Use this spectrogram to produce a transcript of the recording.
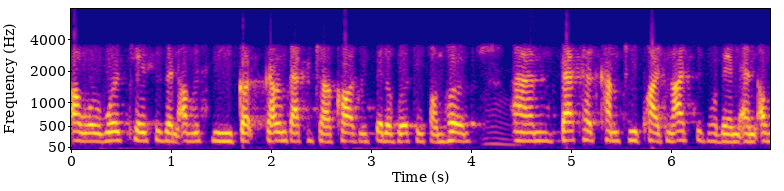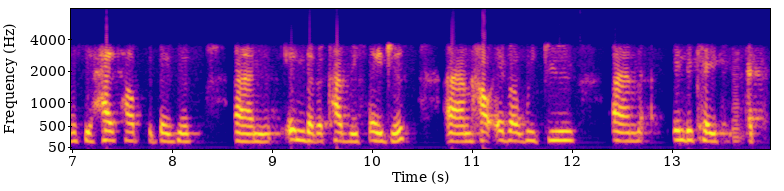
our workplaces and obviously got gone back into our cars instead of working from home, mm. um, that has come through quite nicely for them and obviously has helped the business um, in the recovery stages. Um, however, we do um, indicate that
